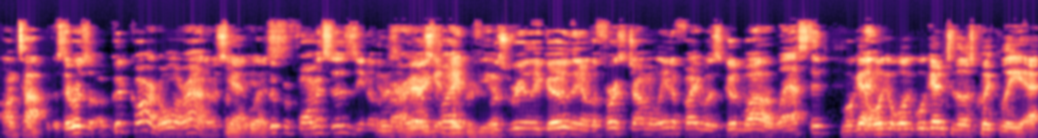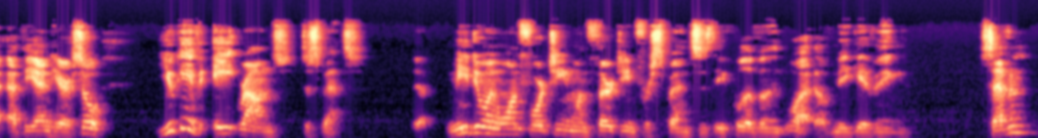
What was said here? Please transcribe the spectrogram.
on top because there was a good card all around. There was some Yeah, was. good performances. You know, the Barrios fight was really good. You know, the first John Molina fight was good while it lasted. We'll get And- we'll, get- we'll, we'll get into those quickly at, at the end here. So you gave eight rounds to Spence. Yeah. Me doing 114, 113 for Spence is the equivalent, what, of me giving seven?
